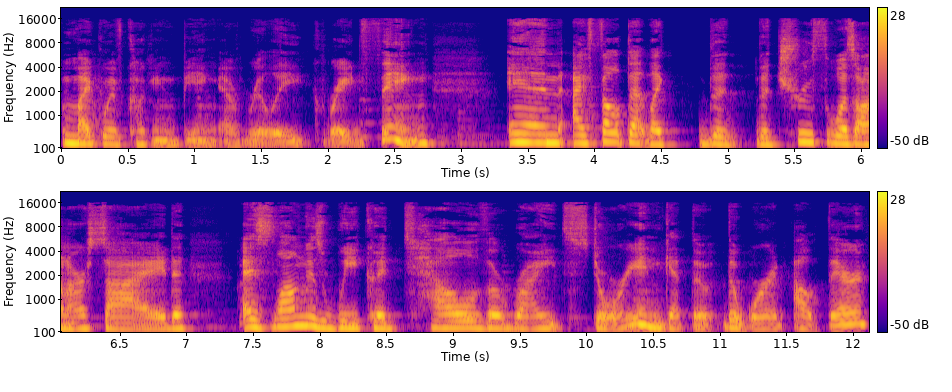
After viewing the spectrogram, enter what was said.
microwave cooking being a really great thing and I felt that like the the truth was on our side as long as we could tell the right story and get the, the word out there,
